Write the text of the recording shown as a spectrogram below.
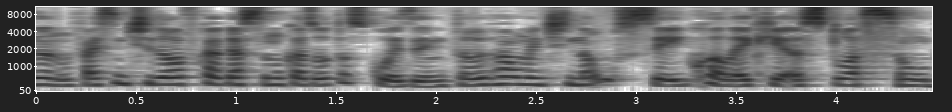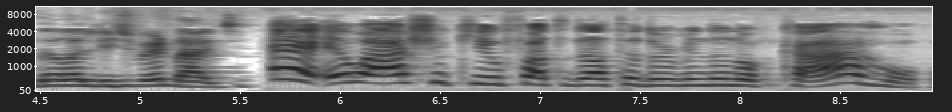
não faz sentido ela ficar gastando com as outras coisas. Então eu realmente não sei qual é que é a situação dela ali de verdade. É, eu acho que o fato dela ter dormido no carro,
